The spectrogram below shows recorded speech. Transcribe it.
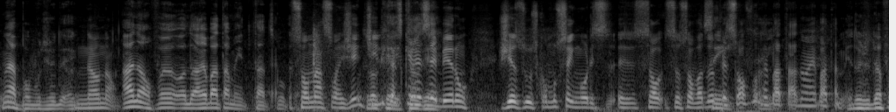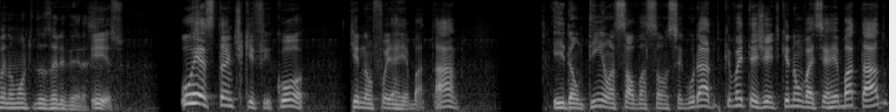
Não é povo judeu. não, não. Ah, não, foi o arrebatamento, tá, desculpa. São nações gentílicas Troquei, que troquei. receberam Jesus como Senhor e eh, seu Salvador. Sim, o pessoal foi arrebatado no arrebatamento. do judeu foi no Monte das Oliveiras. Isso. O restante que ficou, que não foi arrebatado, e não tinham a salvação assegurada, porque vai ter gente que não vai ser arrebatado,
